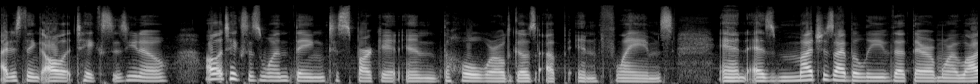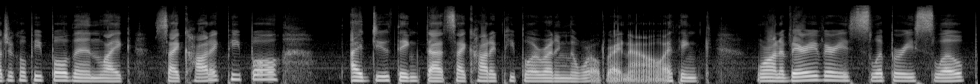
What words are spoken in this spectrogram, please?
I just think all it takes is, you know, all it takes is one thing to spark it, and the whole world goes up in flames. And as much as I believe that there are more logical people than like psychotic people, I do think that psychotic people are running the world right now. I think we're on a very, very slippery slope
